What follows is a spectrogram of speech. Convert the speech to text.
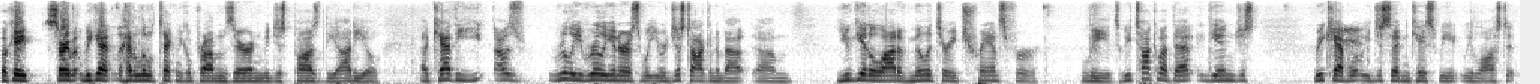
Okay, sorry, but we got had a little technical problems there, and we just paused the audio. Uh, Kathy, you, I was really, really interested what you were just talking about. Um, you get a lot of military transfer leads. We talk about that again. Just recap what we just said in case we, we lost it.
